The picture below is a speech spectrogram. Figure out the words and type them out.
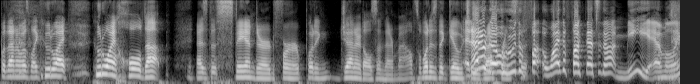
But then I was like who do I who do I hold up as the standard for putting genitals in their mouths? What is the go-to And I don't know who the fuck why the fuck that's not me, Emily.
